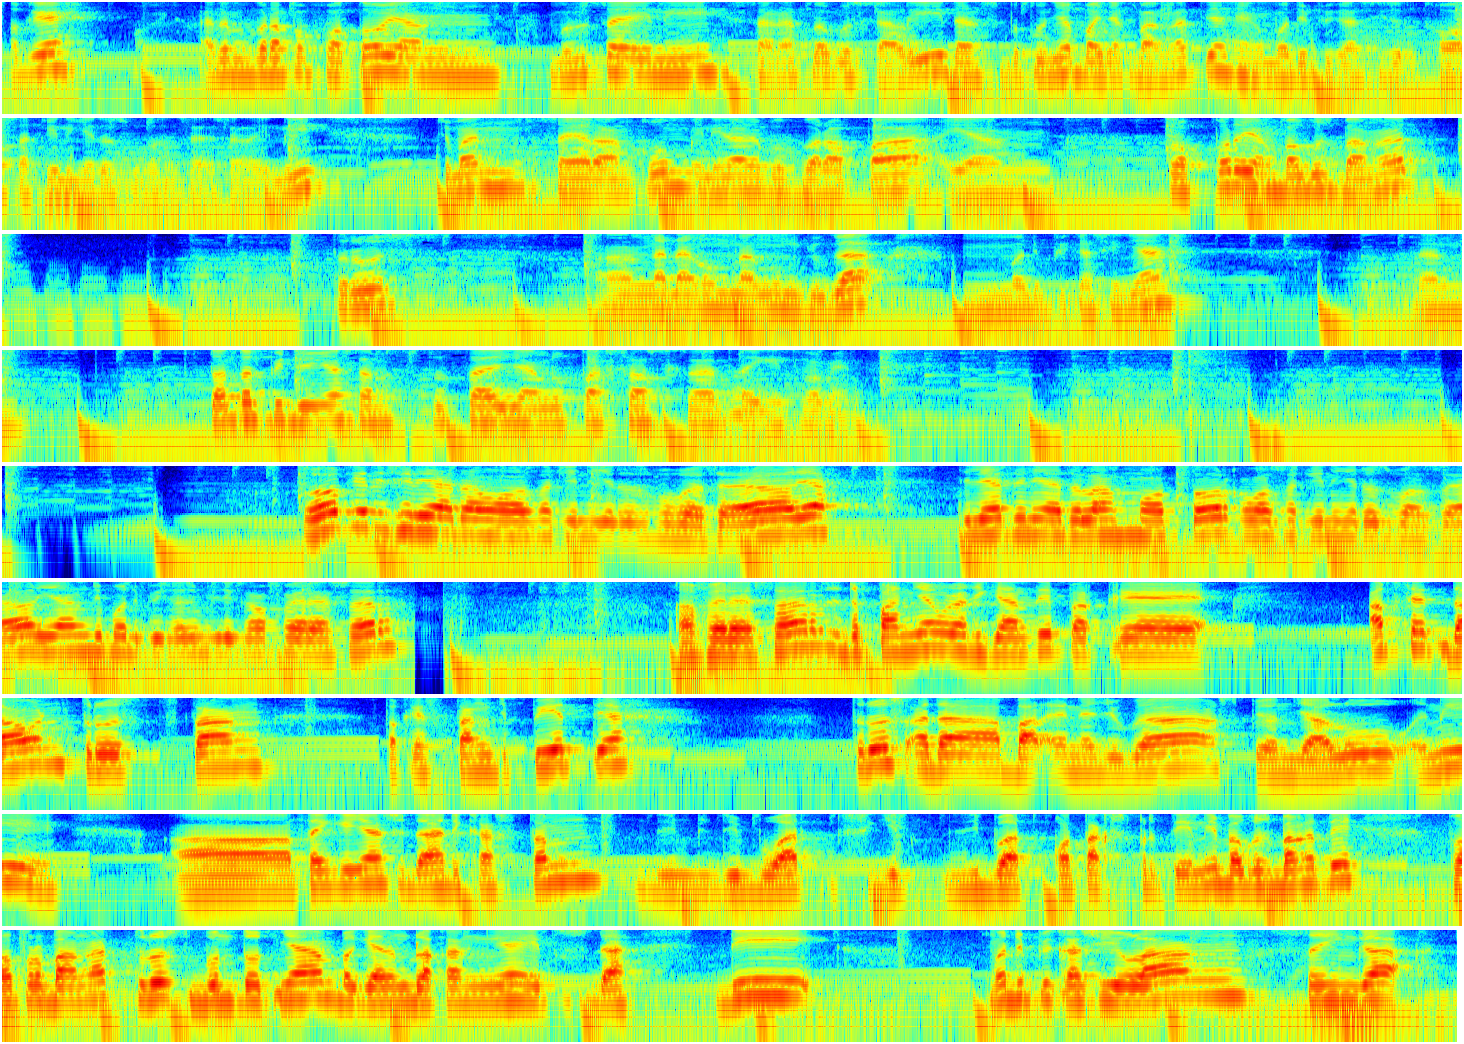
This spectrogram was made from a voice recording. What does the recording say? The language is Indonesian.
Oke, ada beberapa foto yang menurut saya ini sangat bagus sekali dan sebetulnya banyak banget ya yang modifikasi Kawasaki Ninja 250 SL ini. Cuman saya rangkum ini ada beberapa yang proper yang bagus banget. Terus nggak nanggung-nanggung juga modifikasinya dan tonton videonya sampai selesai jangan lupa subscribe like itu komen Oke di sini ada Kawasaki Ninja 250 SL ya. Dilihat ini adalah motor Kawasaki Ninja 250 SL yang dimodifikasi menjadi cafe racer. Cafe racer di depannya udah diganti pakai upside down terus stang pakai stang jepit ya Terus ada bar endnya juga, spion jalu. Ini uh, tankinya sudah di custom, dibuat segit, dibuat kotak seperti ini, bagus banget nih, proper banget. Terus buntutnya bagian belakangnya itu sudah di modifikasi ulang sehingga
